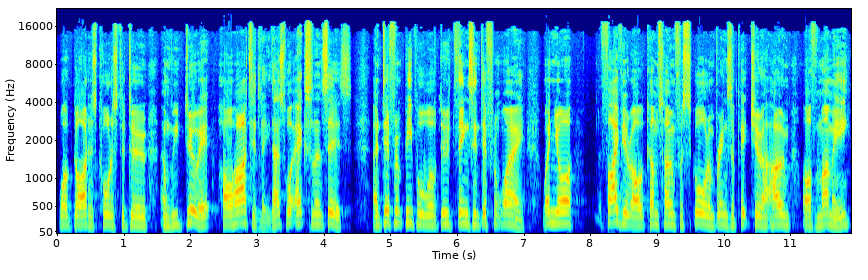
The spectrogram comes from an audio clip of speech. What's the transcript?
what God has called us to do, and we do it wholeheartedly. That's what excellence is. And different people will do things in different way. When your five-year-old comes home from school and brings a picture at home of mummy,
